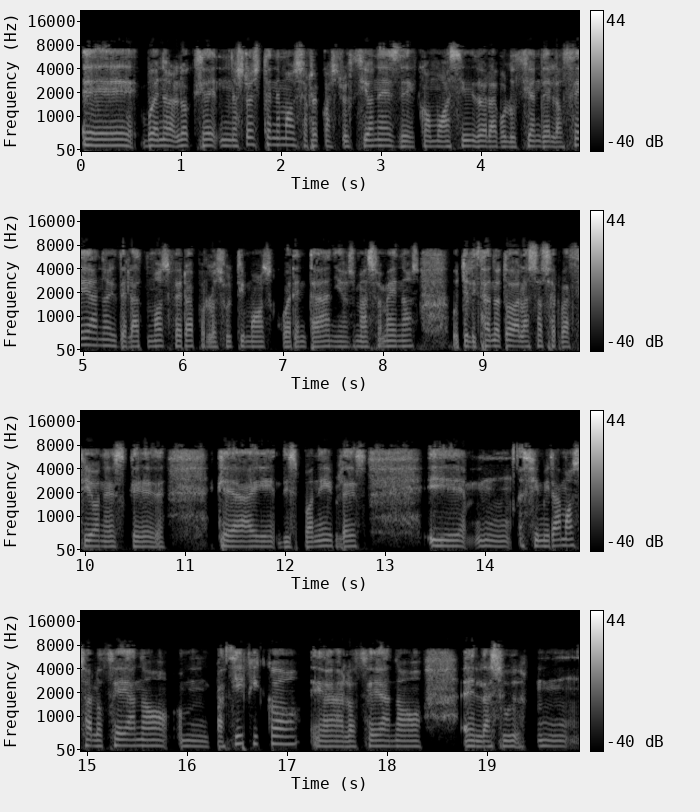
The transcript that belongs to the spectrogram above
Eh, bueno, lo que nosotros tenemos reconstrucciones de cómo ha sido la evolución del océano y de la atmósfera por los últimos 40 años más o menos, utilizando todas las observaciones que, que hay disponibles. Y mm, si miramos al océano mm, Pacífico, eh, al océano en la mm,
